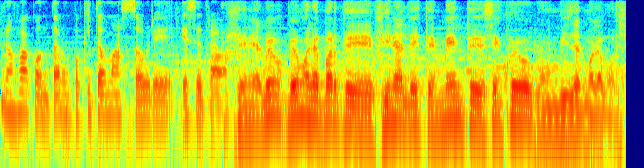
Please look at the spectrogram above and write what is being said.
nos va a contar un poquito más sobre ese trabajo. Genial. Vemos, la parte final de este Mentes en Juego con Guillermo Lamolle.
